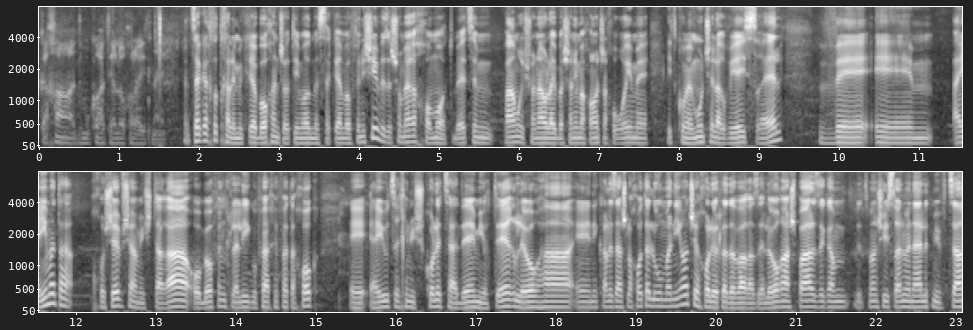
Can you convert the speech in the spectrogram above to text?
ככה הדמוקרטיה לא יכולה להתנהל. אני רוצה לקחת אותך למקרה בוחן שאותי מאוד מסקרן באופן אישי, וזה שומר החומות. בעצם פעם ראשונה אולי בשנים האחרונות שאנחנו רואים אה, התקוממות של ערביי ישראל, והאם אתה חושב שהמשטרה, או באופן כללי גופי אכיפת החוק, אה, היו צריכים לשקול את צעדיהם יותר לאור, ה, אה, נקרא לזה, ההשלכות הלאומניות שיכול להיות לדבר הזה, לאור ההשפעה על זה גם בזמן שישראל מנהלת מבצע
